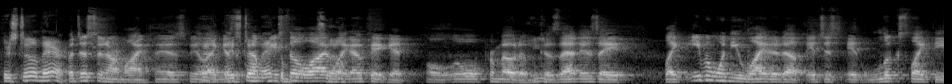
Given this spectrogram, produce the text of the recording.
They're still there. But just in our mind, just be like, they is the still company still alive? so- Like, okay, good. We'll, we'll promote them because that is a like even when you light it up, it just it looks like the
